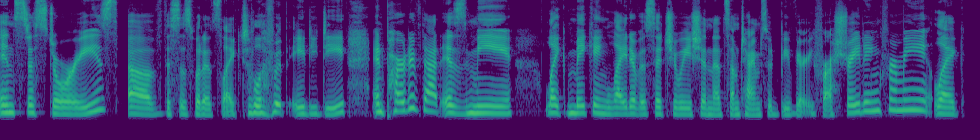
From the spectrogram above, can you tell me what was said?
Insta stories of this is what it's like to live with ADD. And part of that is me like making light of a situation that sometimes would be very frustrating for me. Like,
